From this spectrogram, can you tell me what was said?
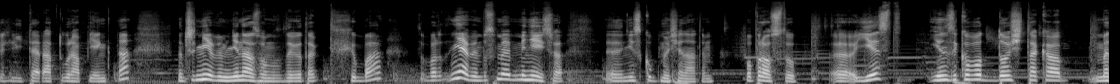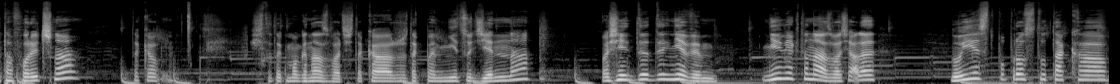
literatura piękna, znaczy nie wiem, nie nazwą tego tak chyba, nie wiem, bo sumie mniejsza, Y, nie skupmy się na tym. Po prostu. e, Jest językowo dość taka metaforyczna, taka, jeśli to tak mogę nazwać, taka, że tak powiem, niecodzienna. Właśnie, nie wiem, nie wiem jak to nazwać, ale no jest po prostu taka,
